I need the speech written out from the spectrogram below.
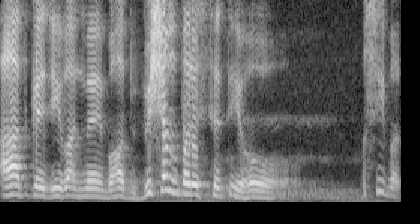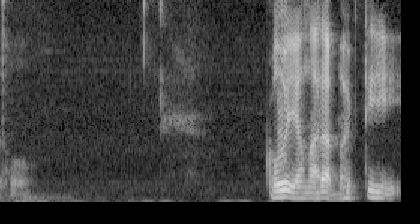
आपके जीवन में बहुत विषम परिस्थिति हो, मुसीबत हो। कोई हमारा भक्ति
